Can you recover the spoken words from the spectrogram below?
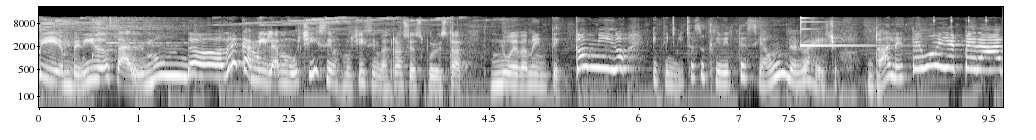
Bienvenidos al mundo de Camila. Muchísimas, muchísimas gracias por estar nuevamente conmigo y te invito a suscribirte si aún no lo has hecho. Dale, te voy a esperar.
